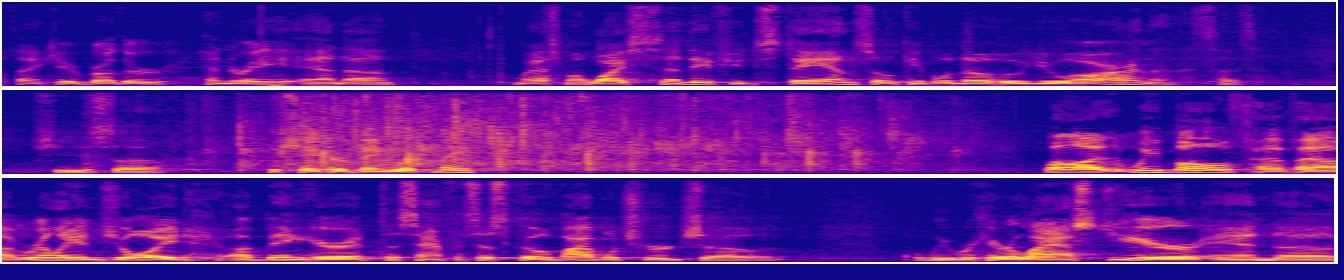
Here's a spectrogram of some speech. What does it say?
Well, thank you, Brother Henry. And uh, I'm going to ask my wife, Cindy, if you'd stand so people know who you are. And she's, uh, appreciate her being with me. Well, uh, we both have uh, really enjoyed uh, being here at the San Francisco Bible Church. Uh, we were here last year, and uh,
